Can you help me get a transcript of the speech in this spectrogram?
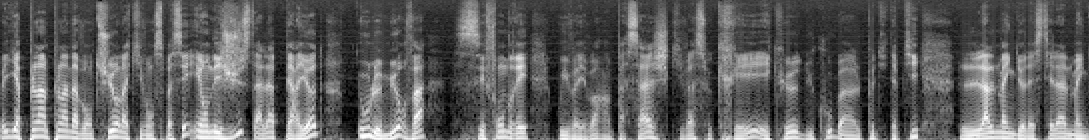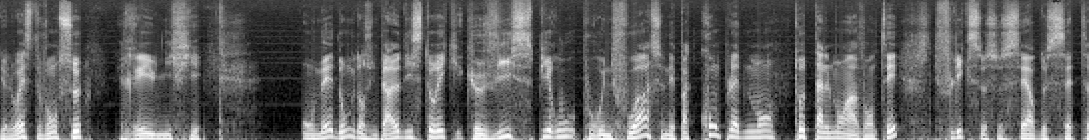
il y a plein, plein d'aventures là qui vont se passer, et on est juste à la période où le mur va s'effondrer, où il va y avoir un passage qui va se créer et que du coup, bah, petit à petit, l'Allemagne de l'Est et l'Allemagne de l'Ouest vont se réunifier. On est donc dans une période historique que vit Spirou pour une fois, ce n'est pas complètement, totalement inventé. Flix se sert de, cette,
